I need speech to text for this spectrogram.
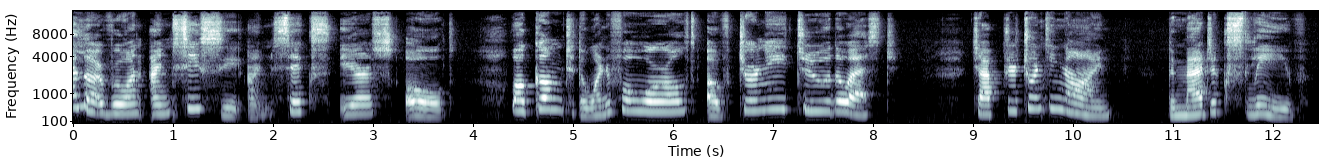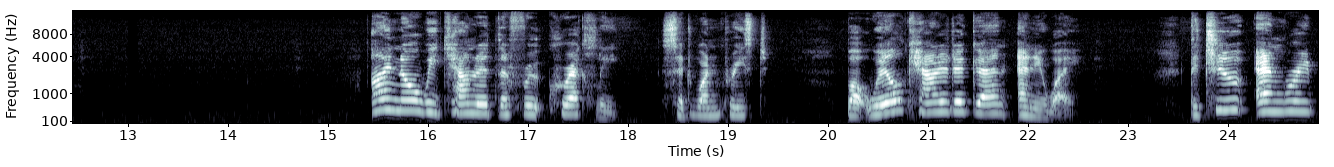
Hello everyone, I'm Cece. I'm six years old. Welcome to the wonderful world of Journey to the West. Chapter 29 The Magic Sleeve. I know we counted the fruit correctly, said one priest, but we'll count it again anyway. The two angry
